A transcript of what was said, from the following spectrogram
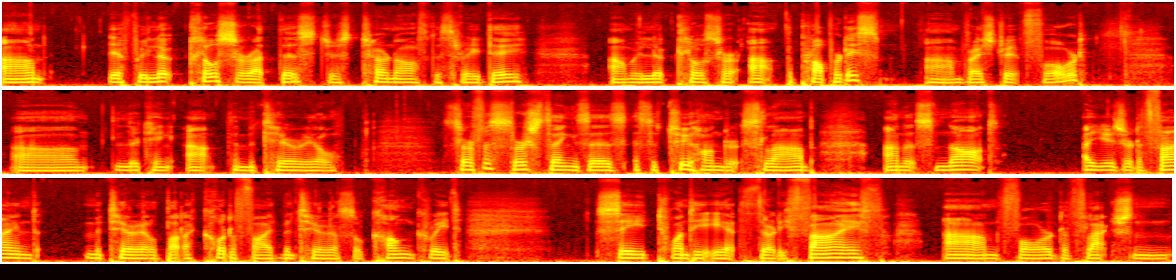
and if we look closer at this just turn off the 3D and we look closer at the properties um, very straightforward. Um, looking at the material surface first things is it's a 200 slab and it's not a user defined material but a codified material so concrete C2835 and for deflection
